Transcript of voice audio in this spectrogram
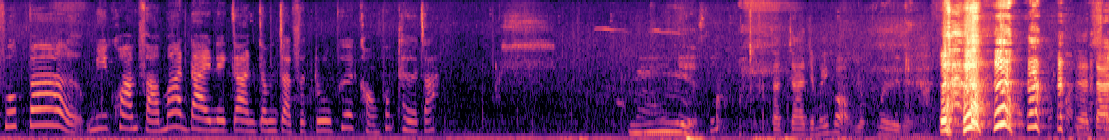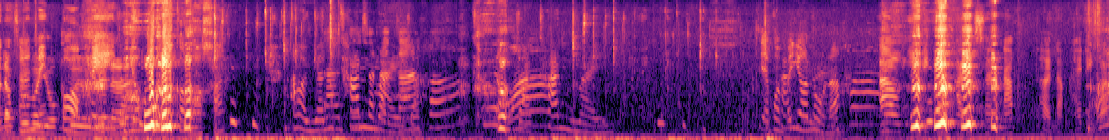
ฟูเปอร์มีความสามารถใดในการกำจัดศัตรูพืชของพวกเธอจ๊ะไหนดูสิศาสตราจารย์จะไม่บอกยกมือเลยนะศาสตราจารย์ต้องพูดว่ายกมือด้วยนะ ยกมือก่อนเหรอคะ อ้าวงั้นได้ขั้นศาสใหตราม่จารจ้ะย์คะ เริ่มจากขั้นใหม่ เสียผลประโยชน์หนูนะคะ เอาคิดว่าใครฉันนับถอยหลังให้ดีกโอ้ว่า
